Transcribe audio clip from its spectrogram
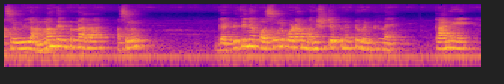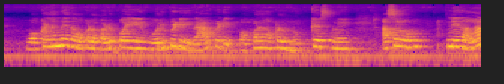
అసలు వీళ్ళు అన్నం తింటున్నారా? అసలు గడ్డి తినే పశువులు కూడా మనిషి చెప్పినట్టు వింటున్నాయి. కానీ ఒకళ్ళ మీద ఒకళ్ళు పడిపోయి ఒరిపిడి రాపిడి ఒకళ్ళనొకళ్ళు నొక్కేసుకుని అసలు నేను అలా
